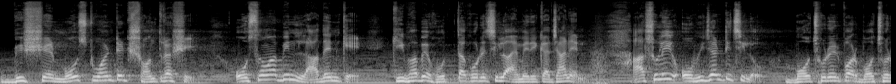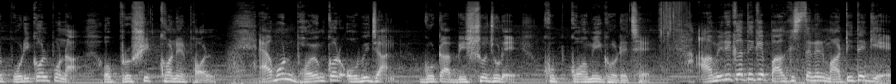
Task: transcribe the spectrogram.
বিশ্বের মোস্ট ওয়ান্টেড সন্ত্রাসী ওসামা বিন লাদেনকে কীভাবে হত্যা করেছিল আমেরিকা জানেন? আসলে এই অভিযানটি ছিল বছরের পর বছর পরিকল্পনা ও প্রশিক্ষণের ফল। এমন ভয়ঙ্কর অভিযান গোটা বিশ্বজুড়ে খুব কমই ঘটেছে। আমেরিকা থেকে পাকিস্তানের মাটিতে গিয়ে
